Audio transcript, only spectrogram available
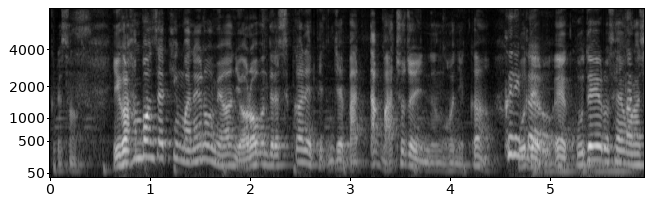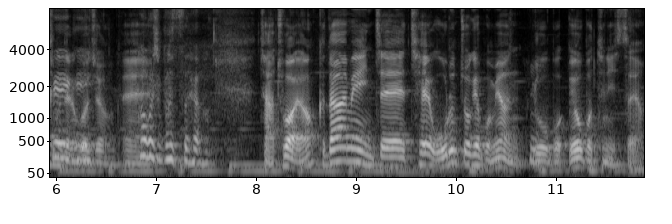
그래서 이걸 한 번 세팅만 해놓으면 여러분들의 습관에 이제 맞- 딱 맞춰져 있는 거니까 그니까요. 그대로, 예, 그대로 사용을 딱 하시면 그 되는 거죠. 예. 하고 싶었어요. 자, 좋아요. 그 다음에 이제 제일 오른쪽에 보면 네. 요, 버- 요 버튼이 있어요.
